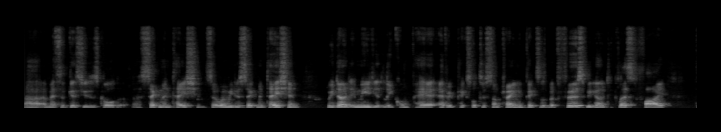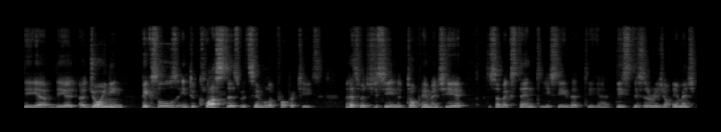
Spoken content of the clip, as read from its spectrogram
uh, a method gets used called segmentation. So when we do segmentation, we don't immediately compare every pixel to some training pixels, but first we're going to classify the, the adjoining pixels into clusters with similar properties. And that's what you see in the top image here. To some extent, you see that the uh, this, this original image.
